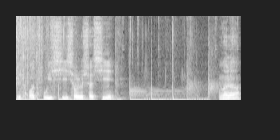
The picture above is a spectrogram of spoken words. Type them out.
Les trois trous ici sur le châssis. Voilà.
